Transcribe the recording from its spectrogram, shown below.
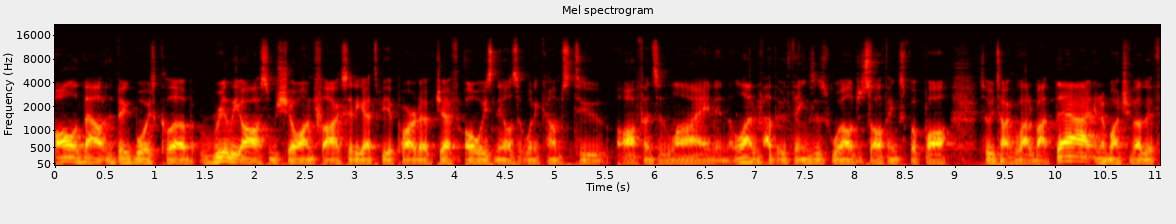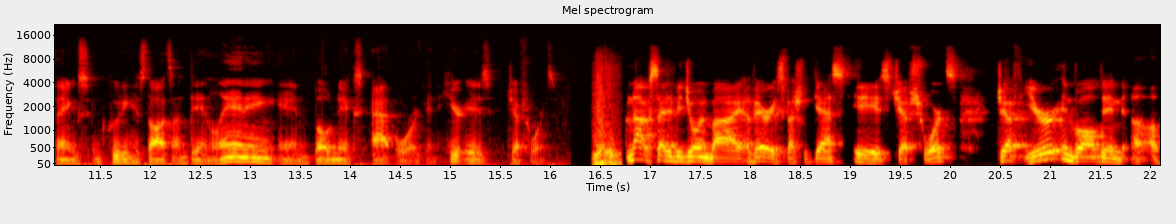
all about the Big Boys Club. Really awesome show on Fox that he got to be a part of. Geoff always nails it when it comes to offensive line and a lot of other things as well, just all things football. So we talked a lot about that and a bunch of other things, including his thoughts on Dan Lanning and Bo Nix at Oregon. Here is Geoff Schwartz. I'm now excited to be joined by a very special guest. It is Geoff Schwartz. Geoff, you're involved in a,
